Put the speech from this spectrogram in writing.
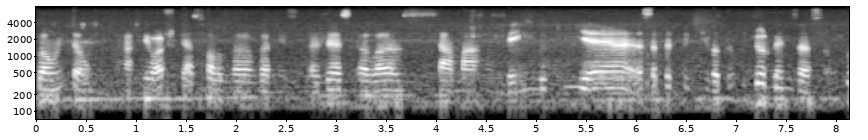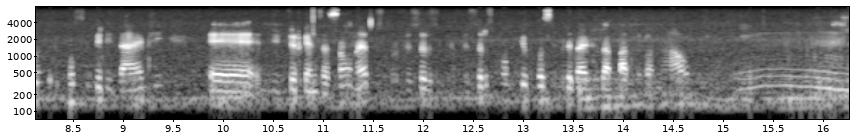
Bom, então, eu acho que as falas da Vanessa e da Jéssica, elas se amarram bem do que é essa perspectiva tanto de organização quanto de possibilidade é, de, de, organização, né, dos professores e professoras, quanto de possibilidade da patronal em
